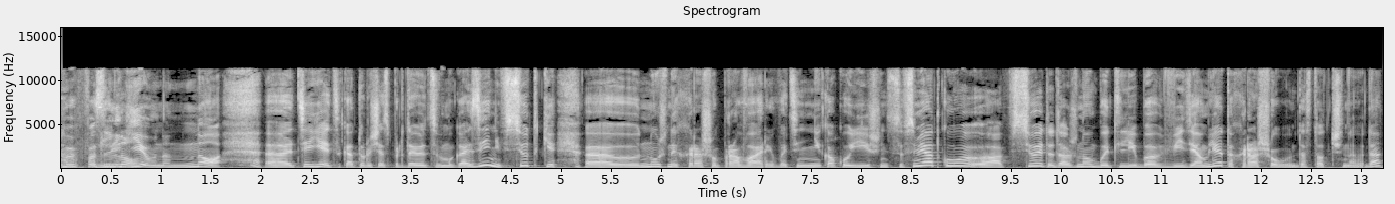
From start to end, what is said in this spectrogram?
после Но. гимна, но э, те яйца, которые сейчас продаются в магазине, все-таки нужно их хорошо проваривать. Никакой яичницы в смятку, а все это должно быть либо в виде омлета, хорошо, достаточно, да,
